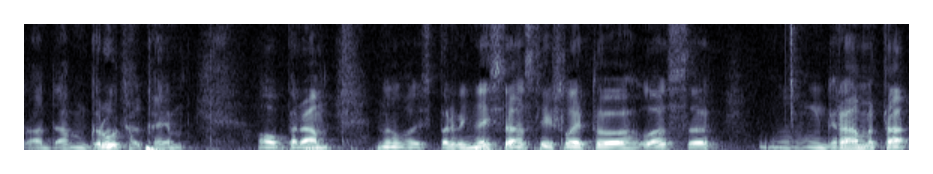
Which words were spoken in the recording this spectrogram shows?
tādām grūtākajām operām. Nu, es par viņu nestāstīšu, lai to lasa Mm, grāmatā,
